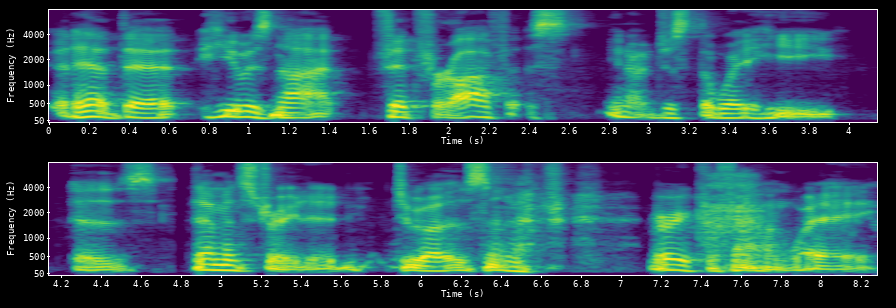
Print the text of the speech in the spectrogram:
It had that he was not fit for office, you know, just the way he is demonstrated to us in a very profound way.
